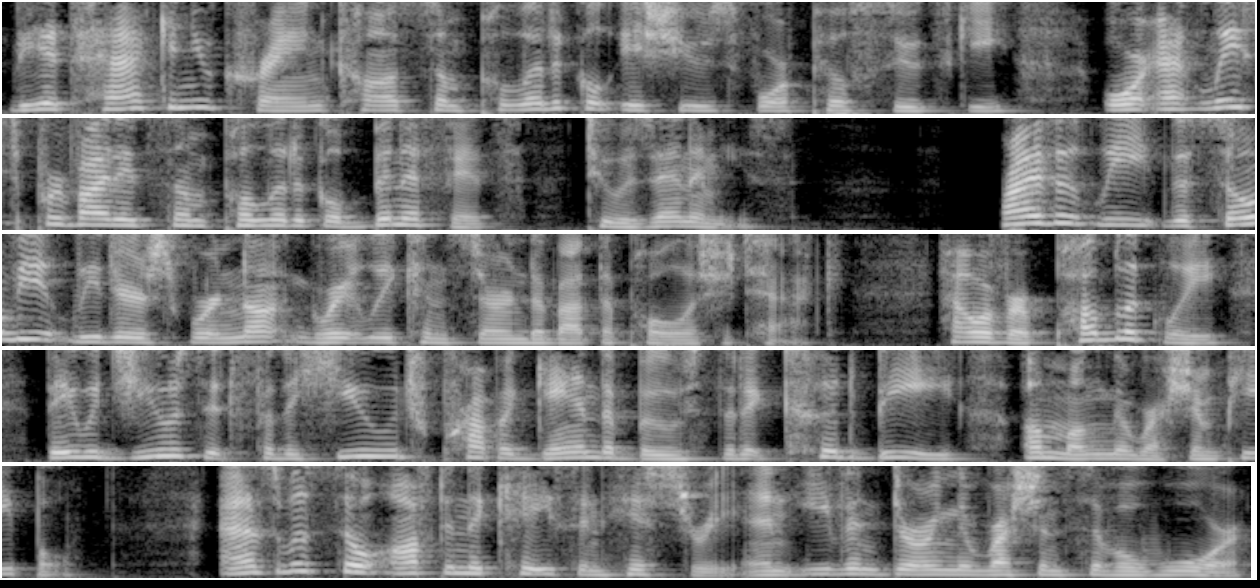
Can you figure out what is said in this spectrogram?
the attack in Ukraine caused some political issues for Pilsudski, or at least provided some political benefits to his enemies. Privately, the Soviet leaders were not greatly concerned about the Polish attack. However, publicly, they would use it for the huge propaganda boost that it could be among the Russian people. As was so often the case in history, and even during the Russian Civil War,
